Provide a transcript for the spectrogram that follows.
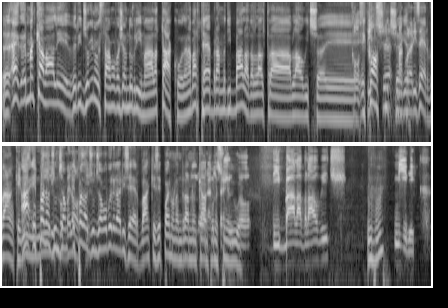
eh, ecco, mancava Ale per il giochino che stavamo facendo prima, l'attacco, da una parte Ebram di Bala, dall'altra Vlaovic e Kostic, e Kostic. ma che- con la riserva anche. Ah, e poi, e poi aggiungiamo pure la riserva, anche se poi non andranno in campo Allora, nessuno dei due. Di Bala Vlaovic, Mhm. Milik.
